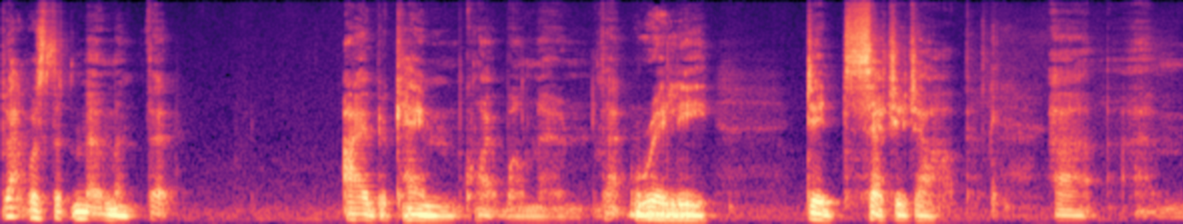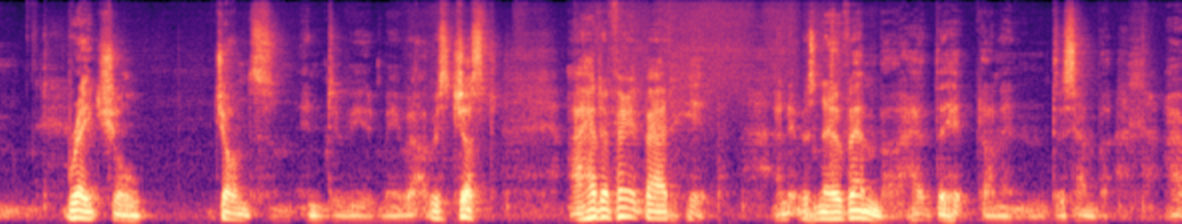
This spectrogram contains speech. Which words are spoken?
that was the moment that I became quite well known. That really did set it up. Uh, um, Rachel Johnson interviewed me. I was just, I had a very bad hip, and it was November. I had the hip done in December. I,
